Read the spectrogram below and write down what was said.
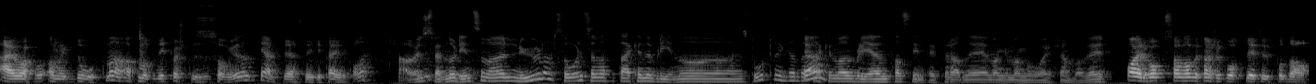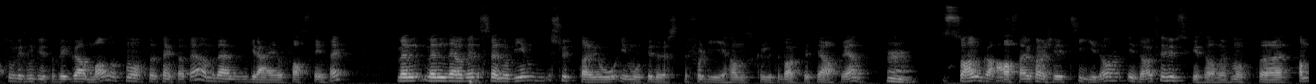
er jo i hvert fall anekdoten at på en måte, de første sesongene så tjente de nesten ikke penger på det. Ja, vel Sven Nordin som var lur, da. Så liksom at dette kunne bli noe stort. ikke sant? Ja. Dette kunne man bli en fast inntekt for han i mange mange år framover. Og Arve Oppsal hadde kanskje gått litt ut på dato, liksom begynt å bli gammel, og på en måte tenkte at ja, men det er en grei og fast inntekt. Men, men det, var det, Sven Nordin slutta jo i Mot i brøstet fordi han skulle tilbake til teater igjen. Så han ga seg jo kanskje i tide òg. I dag så huskes han jo på en måte Han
